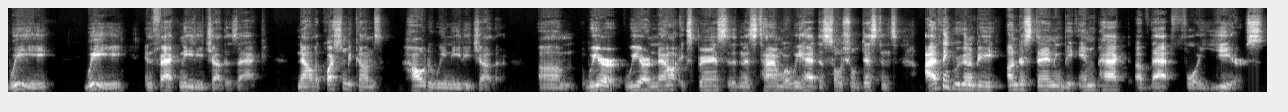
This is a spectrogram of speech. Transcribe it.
We we in fact need each other, Zack. Now the question becomes, how do we need each other? Um, we are we are now experiencing this time where we had to social distance. I think we're going to be understanding the impact of that for years.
